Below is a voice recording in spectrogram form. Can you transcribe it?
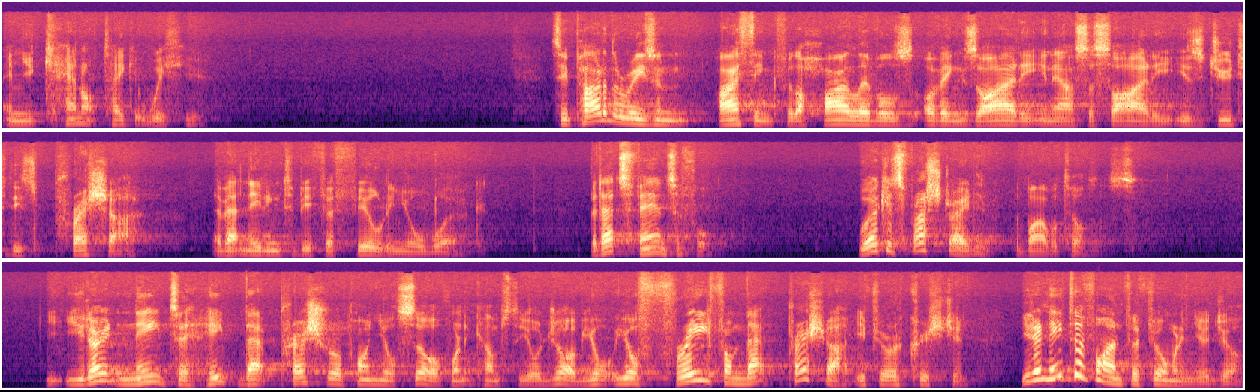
And you cannot take it with you. See, part of the reason I think for the high levels of anxiety in our society is due to this pressure about needing to be fulfilled in your work. But that's fanciful. Work is frustrated, the Bible tells us. You don't need to heap that pressure upon yourself when it comes to your job. You're, you're free from that pressure if you're a Christian. You don't need to find fulfillment in your job.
